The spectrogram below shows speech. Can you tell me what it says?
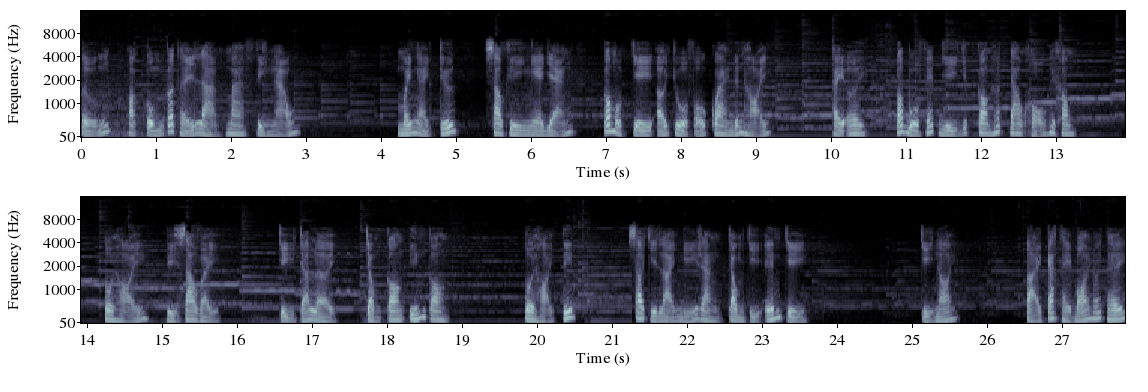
tưởng hoặc cũng có thể là ma phiền não. Mấy ngày trước, sau khi nghe giảng, có một chị ở chùa Phổ Quang đến hỏi Thầy ơi, có bùa phép gì giúp con hết đau khổ hay không? Tôi hỏi, vì sao vậy? Chị trả lời, chồng con yếm con. Tôi hỏi tiếp, sao chị lại nghĩ rằng chồng chị ếm chị? Chị nói, tại các thầy bói nói thế,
